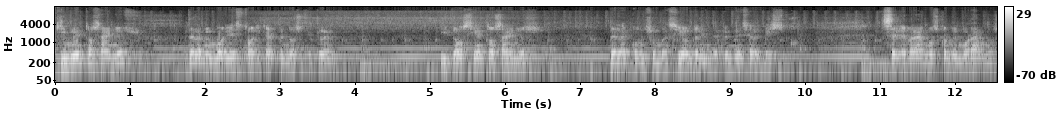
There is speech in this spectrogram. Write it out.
500 años de la memoria histórica de Tenochtitlán y 200 años de la consumación de la independencia de México. Celebramos, conmemoramos,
